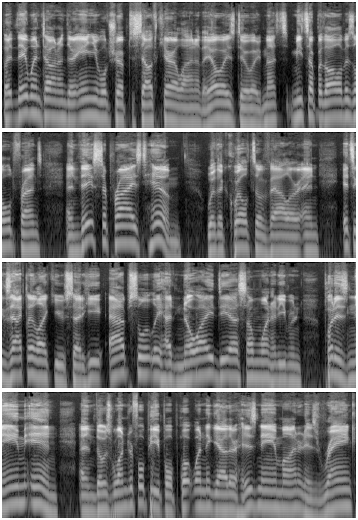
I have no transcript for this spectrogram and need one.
But they went down on their annual trip to South Carolina. They always do it. He meets, meets up with all of his old friends, and they surprised him with a quilt of valor. And it's exactly like you said. He absolutely had no idea someone had even put his name in, and those wonderful people put one together, his name on it, his rank,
